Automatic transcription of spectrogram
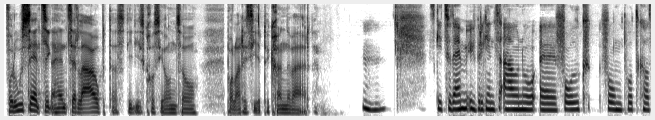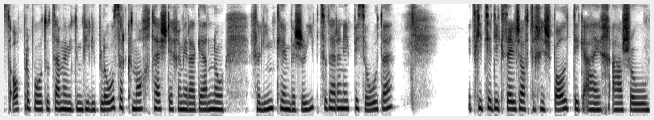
Voraussetzungen haben es erlaubt, dass die Diskussion so polarisiert können werden. Mhm. Es gibt zudem übrigens auch noch eine Folge vom Podcast «Apropos», die du zusammen mit dem Philipp Loser gemacht hast. Die können wir auch gerne noch verlinken im Beschreib zu dieser Episode. Jetzt gibt es ja die gesellschaftliche Spaltung eigentlich auch schon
